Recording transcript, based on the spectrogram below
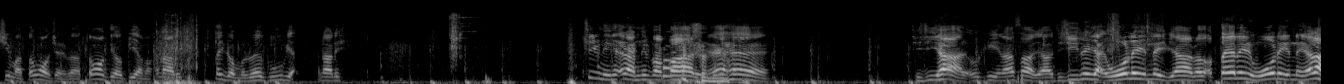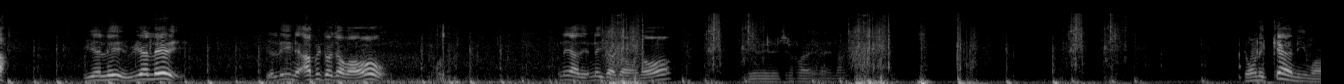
ရှင်းမှာ3ဟုတ်ချက်ဗျာ3ဟုတ်တယောက်ပြရမှာခဏလေးတိတ်တော့မလွယ်ကူဗျခဏလေးကြည့်နေနေအဲ့ဒါနင်ပါပါတယ်ဟဲ့ ဂျီဂျီဟာโอเคနာစာဗျာဂျီဂျီလေးရိုက်ဝိုးလေးနေဗျာအသေးလေးဝိုးလေးနေဟလား real လေး real လေး real လေးနဲ့အပိတော့ကြပါဦးနေ့ရတယ်နေ့ကြကြအောင်နော်နေနေကျွန်တော်လိုက်လိုက်လိုက်ရောင်းနေကန့်နေမှာ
